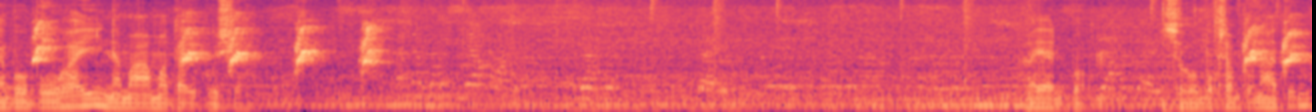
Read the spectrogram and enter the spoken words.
Nabubuhay, namamatay po siya. Ayan po. So buksan po natin.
